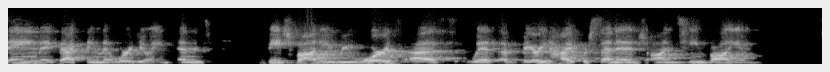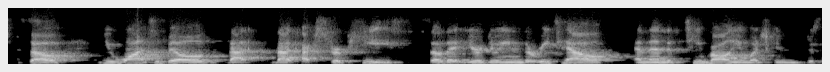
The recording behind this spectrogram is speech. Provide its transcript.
same exact thing that we're doing. And Beachbody rewards us with a very high percentage on team volume. So you want to build that that extra piece so that you're doing the retail and then the team volume, which can just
